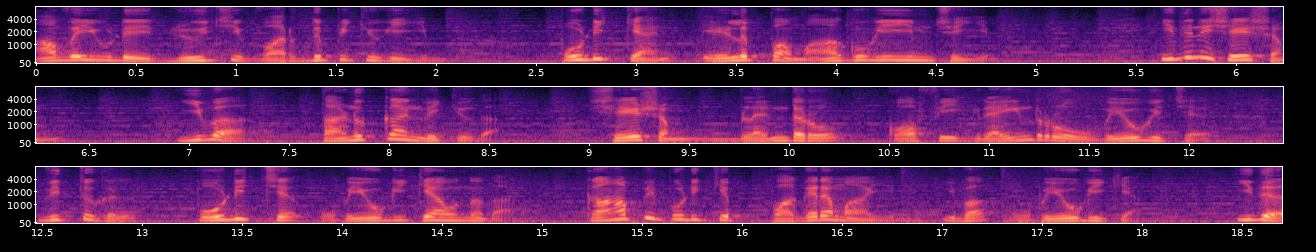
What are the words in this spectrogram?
അവയുടെ രുചി വർദ്ധിപ്പിക്കുകയും പൊടിക്കാൻ എളുപ്പമാകുകയും ചെയ്യും. ഇതിനുശേഷം ഇവ തണുക്കാൻ വയ്ക്കുക. ശേഷം ബ്ലെൻഡറോ കോഫി ഗ്രൈൻഡറോ ഉപയോഗിച്ച് വിത്തുകൾ പൊടിച്ച് ഉപയോഗിക്കാവുന്നതാണ്. കാപ്പിപ്പൊടിക്ക് പകരമായും ഇവ ഉപയോഗിക്കാം. ഇത്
